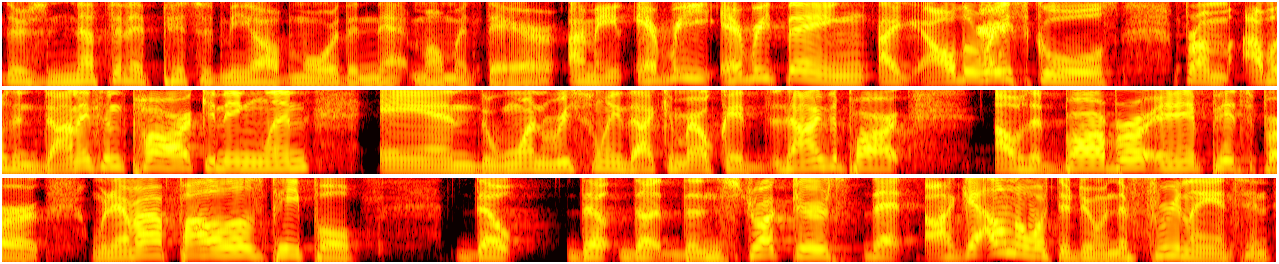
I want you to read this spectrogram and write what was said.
there's nothing that pisses me off more than that moment there. I mean, every everything, like all the race schools from I was in Donington Park in England, and the one recently that I can remember. Okay, Donington Park. I was at Barber and in Pittsburgh. Whenever I follow those people, the the, the the instructors that I get, I don't know what they're doing. They're freelancing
